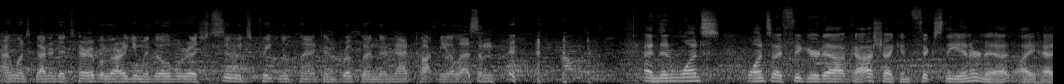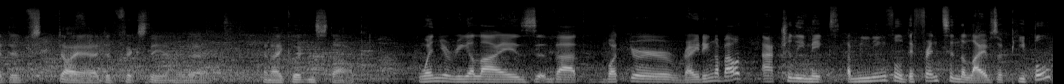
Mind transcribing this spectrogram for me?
I once got in a terrible argument over a sewage treatment plant in Brooklyn, and that taught me a lesson. And then once once I figured out, gosh, I can fix the internet, I had to I had to fix the internet, and I couldn't stop. when you realize that what you're writing about actually makes a meaningful difference in the lives of people,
